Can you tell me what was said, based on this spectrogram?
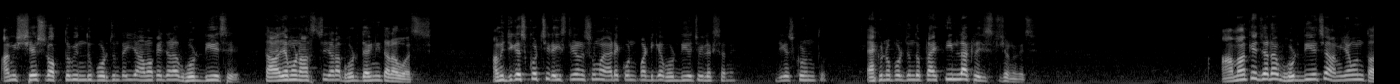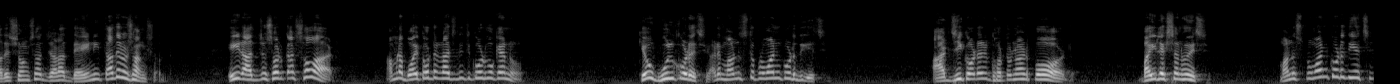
আমি শেষ রক্তবিন্দু পর্যন্ত এই আমাকে যারা ভোট দিয়েছে, তারা যেমন আসছে, যারা ভোট দেয়নি, তারাও আসছে। আমি জিজ্ঞেস করছি রেজিস্ট্রেশনের সময়, আরে কোন পার্টিকে ভোট দিয়েছ ইলেকশনে জিজ্ঞেস করুন তো। এখনও পর্যন্ত প্রায় তিন লাখ রেজিস্ট্রেশন হয়েছে। আমাকে যারা ভোট দিয়েছে, আমি যেমন তাদের সংসদ, যারা দেয়নি, তাদেরও সাংসদ। এই রাজ্য সরকার সবার। আমরা বয়কটের রাজনীতি করব কেন? কেউ ভুল করেছে। আরে মানুষ তো প্রমাণ করে দিয়েছে। আরজি করের ঘটনার পর বাই ইলেকশন হয়েছে। মানুষ প্রমাণ করে দিয়েছে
